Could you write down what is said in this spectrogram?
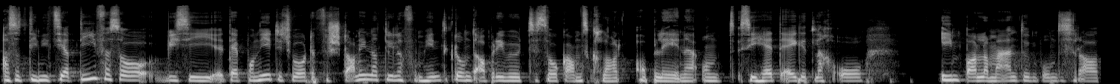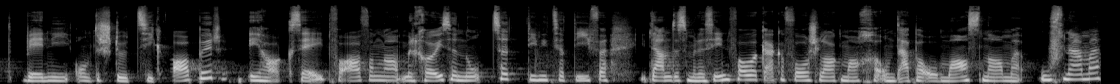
Also die Initiative, so wie sie deponiert ist worden, verstehe ich natürlich vom Hintergrund, aber ich würde sie so ganz klar ablehnen. Und sie hat eigentlich auch im Parlament und im Bundesrat wenig Unterstützung. Aber ich habe gesagt von Anfang an, wir können sie nutzen, die Initiative, indem wir einen sinnvollen Gegenvorschlag machen und eben auch Massnahmen aufnehmen,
